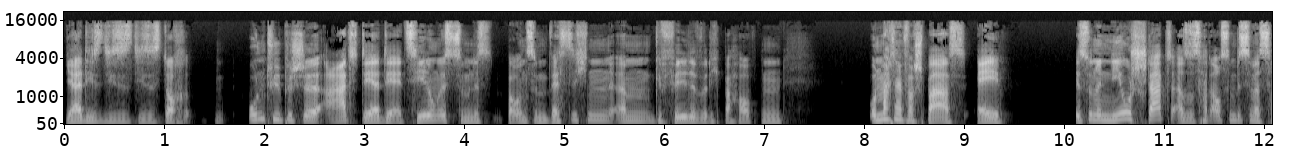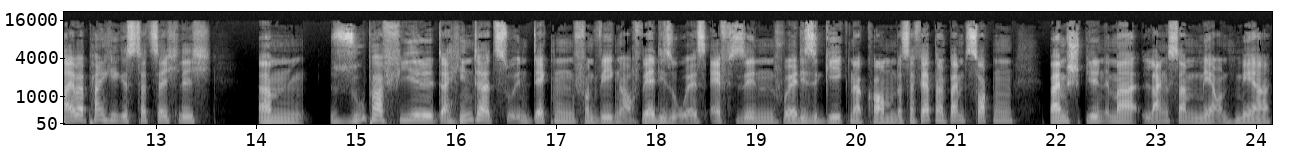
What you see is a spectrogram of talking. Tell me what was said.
ja, dieses, dieses, dieses doch untypische Art der, der Erzählung ist, zumindest bei uns im westlichen ähm, Gefilde, würde ich behaupten. Und macht einfach Spaß. Ey, ist so eine Neo-Stadt, also es hat auch so ein bisschen was Cyberpunkiges tatsächlich. Ähm, super viel dahinter zu entdecken, von wegen auch, wer diese USF sind, woher diese Gegner kommen. Das erfährt man beim Zocken, beim Spielen immer langsam mehr und mehr.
